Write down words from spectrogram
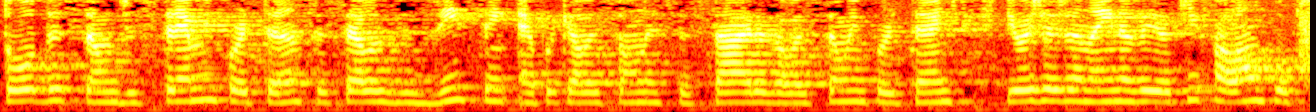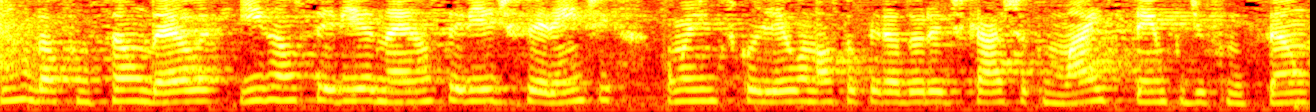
Todas são de extrema importância. Se elas existem, é porque elas são necessárias, elas são importantes. E hoje a Janaína veio aqui falar um pouquinho da função dela e não seria, né, não seria diferente como a gente escolheu a nossa operadora de caixa com mais tempo de função,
